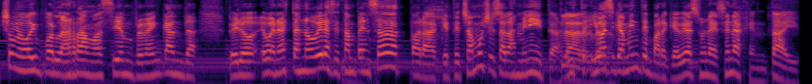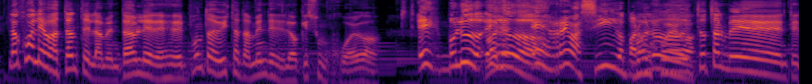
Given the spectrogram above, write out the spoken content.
yo me voy por las ramas siempre, me encanta. Pero eh, bueno, estas novelas están pensadas para que te chamuches a las minitas. Y básicamente para que veas una escena hentai. Lo cual es bastante lamentable desde el punto de vista también desde lo que es un juego. Es, boludo, es-. Es, re vacío para Boludo, un juego. Totalmente,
